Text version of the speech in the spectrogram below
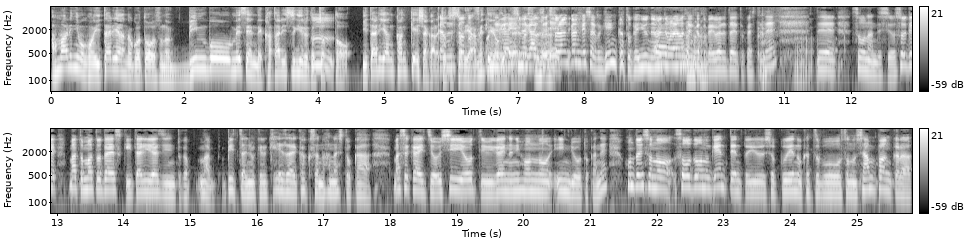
あまりにもこのイタリアンのことをその貧乏目線で語りすぎるとちょっとイタリアン関係者からちょっとそれやめてよみたいなレストラン関係者が原価とか言うのやめてもらえませんかとか言われたりとかしてね。で、そうなんですよ。それで、まあ、トマト大好きイタリア人とか、まあ、ピッツァにおける経済格差の話とか、まあ、世界一美味しいよっていう意外な日本の飲料とかね、本当にその創造の原点という食への渇望を、そのシャンパンから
